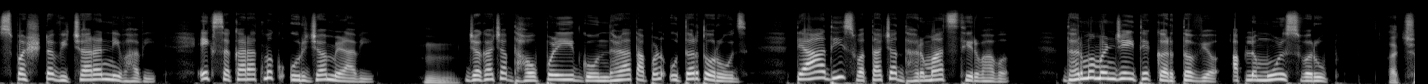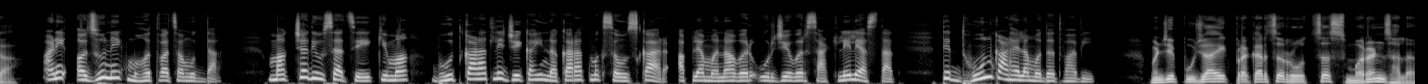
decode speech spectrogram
स्पष्ट विचारांनी व्हावी एक सकारात्मक ऊर्जा मिळावी. जगाच्या धावपळीत गोंधळात आपण उतरतो रोज. त्याआधी स्वतःच्या धर्मात स्थिर व्हावं. धर्म म्हणजे इथे कर्तव्य आपलं मूळ स्वरूप. अच्छा. आणि अजून एक महत्त्वाचा मुद्दा. मागच्या दिवसाचे किंवा भूतकाळातले जे काही नकारात्मक संस्कार आपल्या मनावर ऊर्जेवर साठलेले असतात ते धुवून काढायला मदत व्हावी. म्हणजे पूजा एक प्रकारचं रोजचं स्मरण झालं.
